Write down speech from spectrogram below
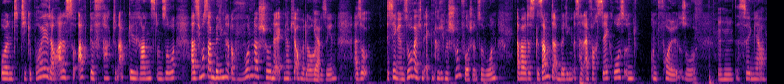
Und die Gebäude, auch alles so abgefuckt und abgeranzt und so. Also ich muss sagen, Berlin hat auch wunderschöne Ecken, habe ich auch mit Laura Ja. gesehen. Also deswegen in so welchen Ecken könnte ich mir schon vorstellen zu wohnen. Aber das Gesamte an Berlin ist halt einfach sehr groß und, und voll. So. Mhm. Deswegen ja.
